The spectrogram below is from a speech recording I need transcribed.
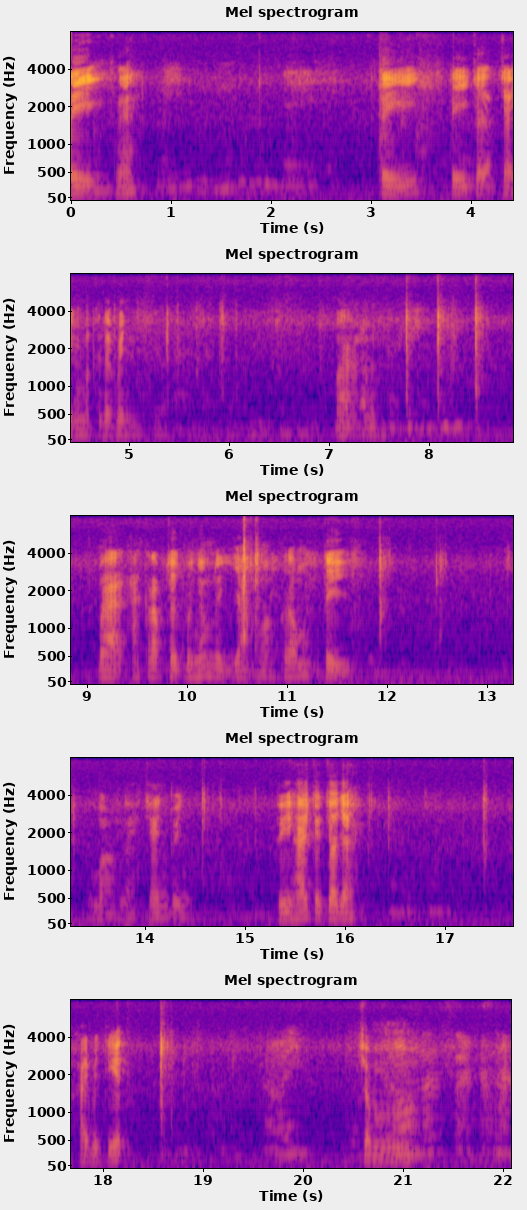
ទីណាទីអឺហឹមអឺហឹមទីទីចុចអត់ចេញមកគ្នាវិញបាទបាទអាក្របចុចរបស់ខ្ញុំនេះយ៉ាប់ហ្មងក្រុមទីមកនេះចេញវិញទីហើយចុចចុចហ៎ហើយមួយទៀតហើយចំសាខាបក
